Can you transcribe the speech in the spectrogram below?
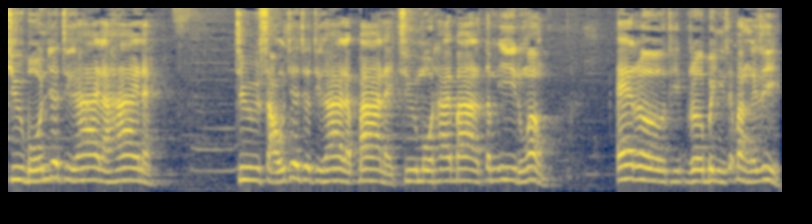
Trừ 4 chia trừ 2 là 2 này. Trừ 6 chia cho trừ 2 là 3 này. Trừ 1, 2, 3 là tâm Y đúng không? R thì R bình sẽ bằng cái gì?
